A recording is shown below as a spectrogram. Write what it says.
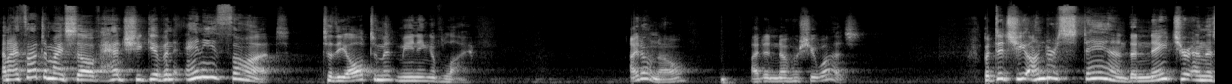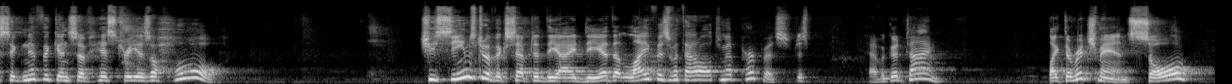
And I thought to myself, had she given any thought to the ultimate meaning of life? I don't know. I didn't know who she was. But did she understand the nature and the significance of history as a whole? She seems to have accepted the idea that life is without ultimate purpose. Just have a good time. Like the rich man's soul,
